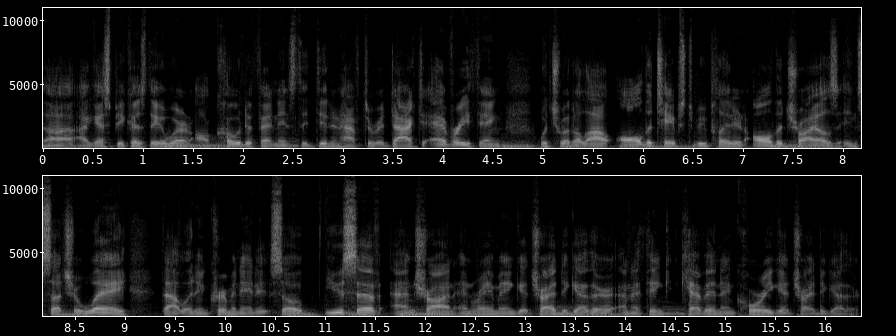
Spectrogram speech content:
uh, I guess because they weren't all co-defendants, they didn't have to redact everything, which would allow all the tapes to be played in all the trials in such a way that would incriminate it. So Yusef, Antron, and Raymond get tried together, and I think Kevin and Korey get tried together.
